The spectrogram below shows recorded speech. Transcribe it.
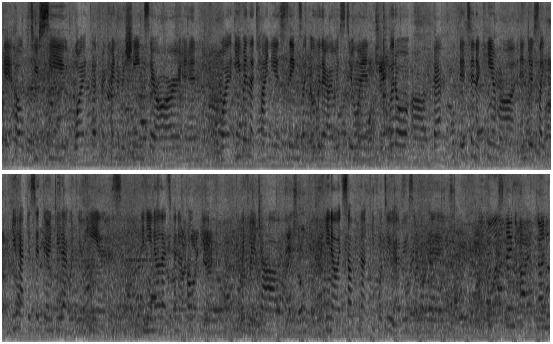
It helped you see what different kind of machines there are and what even the tiniest things like over there I was doing little uh, back, it's in a camera and just like you have to sit there and do that with your hands and you know that's going to help you with your job and you know it's something that people do every single day. The coolest thing I've done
